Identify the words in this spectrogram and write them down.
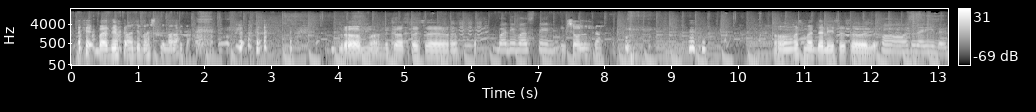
Body Ah, di ba ba? promo. Nagpapasama. Body busting. Nag-solo siya. Oo, mas madali sa solo. Oo, sa dali doon.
